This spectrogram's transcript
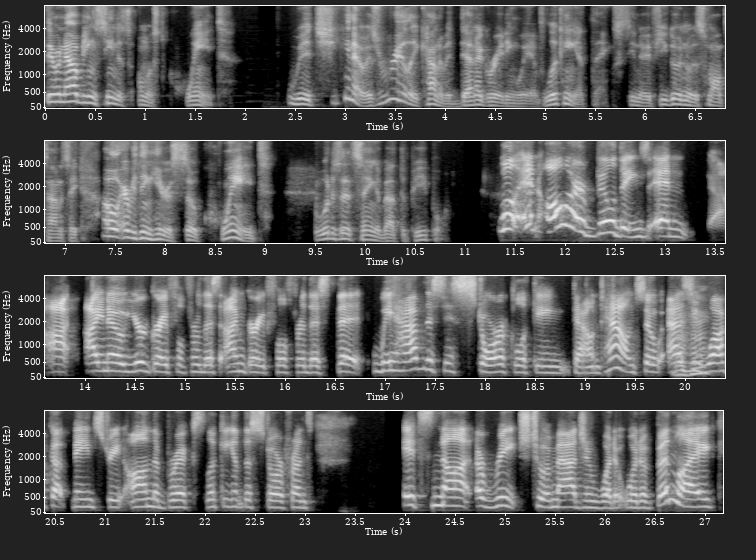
they were now being seen as almost quaint which you know is really kind of a denigrating way of looking at things you know if you go into a small town and say oh everything here is so quaint what is that saying about the people? Well, and all our buildings, and I, I know you're grateful for this. I'm grateful for this, that we have this historic looking downtown. So as mm-hmm. you walk up Main Street on the bricks, looking at the storefronts, it's not a reach to imagine what it would have been like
